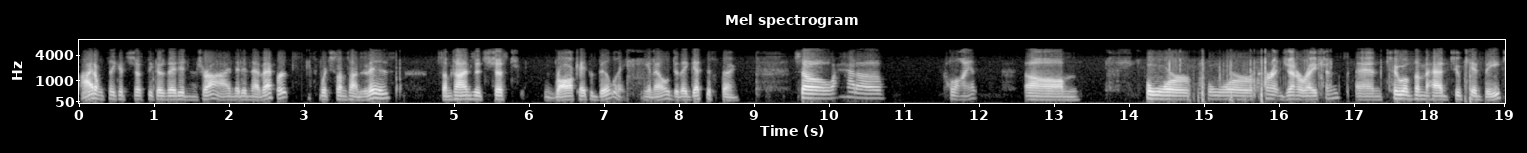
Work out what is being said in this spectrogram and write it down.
I don't think it's just because they didn't try and they didn't have efforts, which sometimes it is. Sometimes it's just raw capability. You know, do they get this thing? So I had a client um, for for current generations, and two of them had two kids each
